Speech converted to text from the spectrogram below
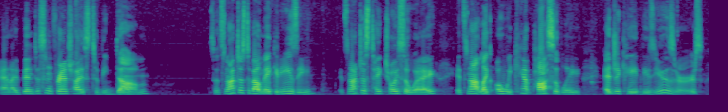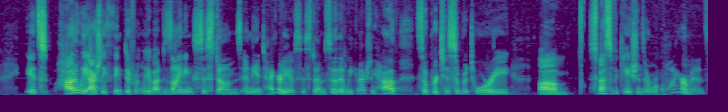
And I've been disenfranchised to be dumb. So it's not just about make it easy. It's not just take choice away. It's not like, oh, we can't possibly educate these users. It's how do we actually think differently about designing systems and the integrity of systems so that we can actually have some participatory um, specifications and requirements.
